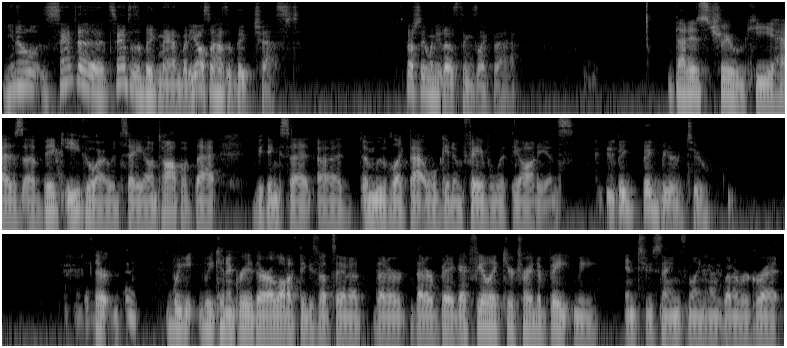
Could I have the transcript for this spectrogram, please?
you know, Santa Santa's a big man, but he also has a big chest. Especially when he does things like that. That is true. He has a big ego, I would say. On top of that, if he thinks that uh, a move like that will get him favor with the audience, Big big beard too. there, we we can agree there are a lot of things about Santa that are that are big. I feel like you're trying to bait me into saying something I'm going to regret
